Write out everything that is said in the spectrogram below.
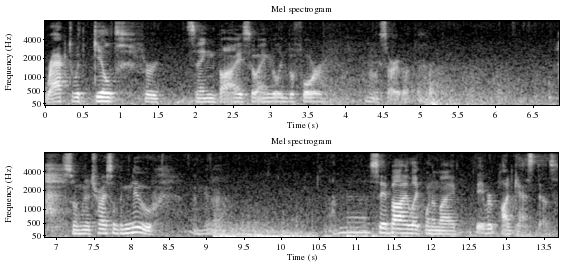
racked with guilt for saying bye so angrily before. I'm really sorry about that. So I'm gonna try something new. I'm gonna I'm gonna say bye like one of my favorite podcasts does.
